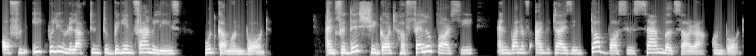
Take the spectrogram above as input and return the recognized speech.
often equally reluctant to begin families, would come on board. And for this, she got her fellow Parsi and one of advertising top bosses, Sam Balsara, on board.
